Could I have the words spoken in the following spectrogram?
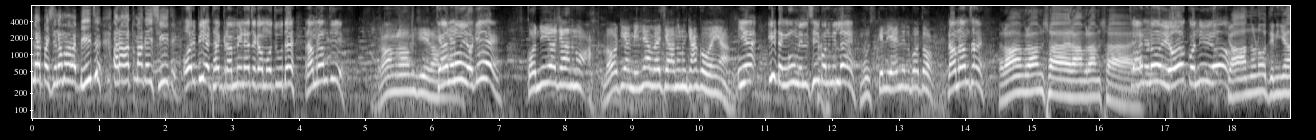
मेरे पसीना में बीज और आत्मा गई सीज और भी अठा ग्रामीण जगह मौजूद है। राम राम जी। राम राम जी राम क्या नणो योगी कोनी हो चांदनो लौटिया क्या को है? यहाँ यहाँ ई डंगू मिलसी कौन मिल है? मुश्किल है मिलबो तो। राम राम साहब राम राम राम राम यो कोनी यो चांदनो दिनिया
